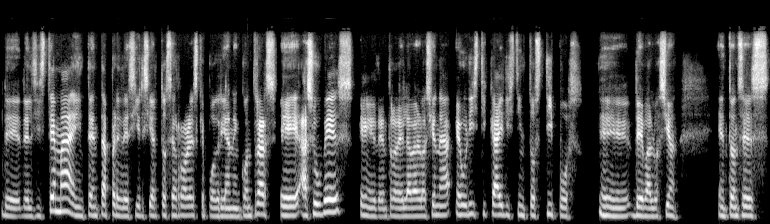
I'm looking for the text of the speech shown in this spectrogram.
del sistema e intenta predecir ciertos errores que podrían encontrarse. Eh, a su vez, eh, dentro de la evaluación heurística hay distintos tipos de evaluación. Entonces,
